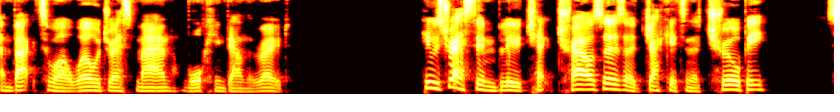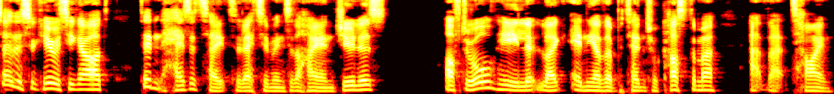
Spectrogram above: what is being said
and back to our well dressed man walking down the road. He was dressed in blue check trousers, a jacket, and a trilby, so the security guard didn't hesitate to let him into the high end jewelers. After all, he looked like any other potential customer at that time.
